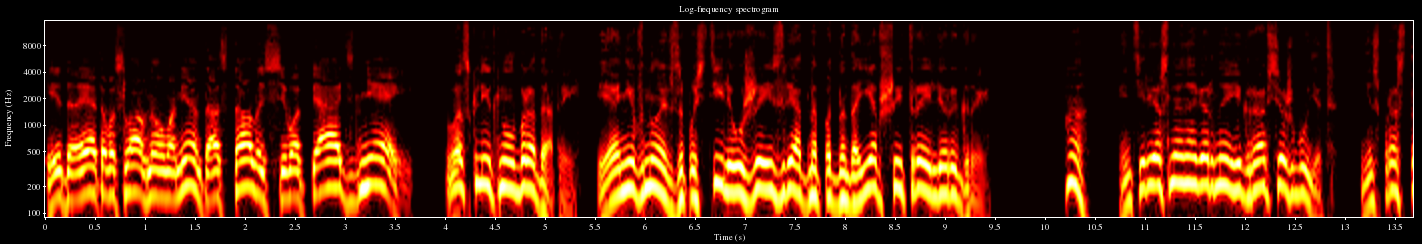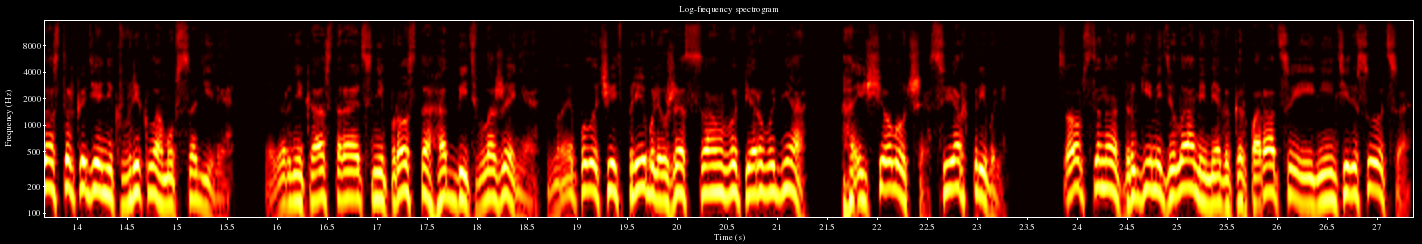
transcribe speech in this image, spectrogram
И до этого славного момента осталось всего пять дней!» — воскликнул Бородатый. И они вновь запустили уже изрядно поднадоевший трейлер игры. «Ха, интересная, наверное, игра все ж будет. Неспроста столько денег в рекламу всадили. Наверняка стараются не просто отбить вложения, но и получить прибыль уже с самого первого дня. А еще лучше — сверхприбыль. Собственно, другими делами мегакорпорации и не интересуются.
